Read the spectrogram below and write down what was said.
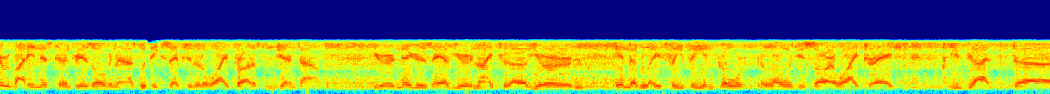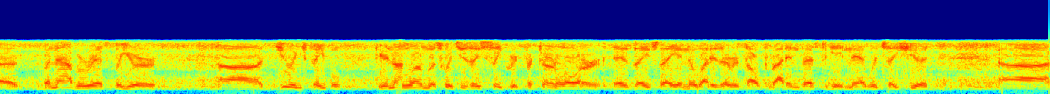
everybody in this country is organized with the exception of the white Protestant Gentiles. Your niggers have your knights, uh, your NAACP in court, along with your sorry white trash. You've got uh, B'nai B'rith for your uh, Jewish people. You're not Columbus, which is a secret fraternal order, as they say, and nobody's ever thought about investigating that, which they should. Uh,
